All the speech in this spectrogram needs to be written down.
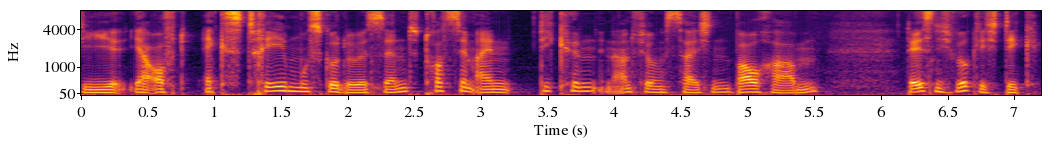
die ja oft extrem muskulös sind, trotzdem einen dicken, in Anführungszeichen, Bauch haben. Der ist nicht wirklich dick,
